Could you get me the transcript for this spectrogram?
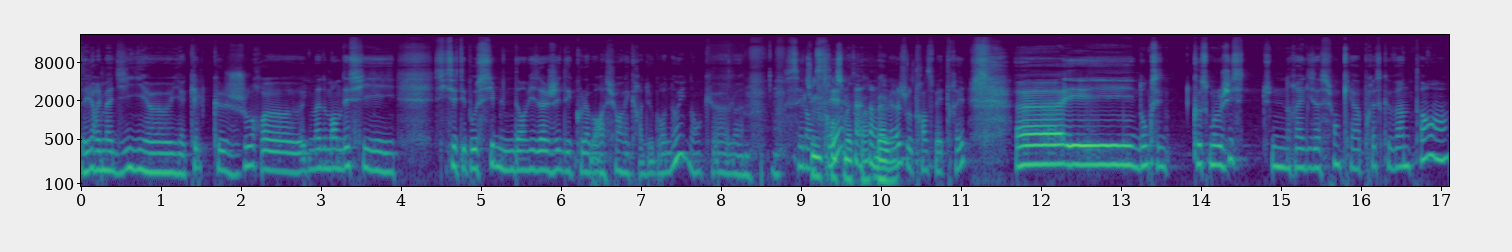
D'ailleurs, il m'a dit il y a quelques jours, il m'a demandé si, si c'était possible d'envisager des collaborations avec Radio Grenouille. Donc, c'est lancé. Tu me transmettras. Bah je vous transmettrai. Euh, et donc, c'est cosmologie, c'est une réalisation qui a presque 20 ans. Hein.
